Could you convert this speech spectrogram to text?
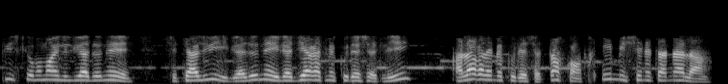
puisque au moment où il lui a donné, c'était à lui, il lui a donné, il lui a dit arrête mekudeshet li, alors elle est mekudeshet. Par contre, imishenetanala,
